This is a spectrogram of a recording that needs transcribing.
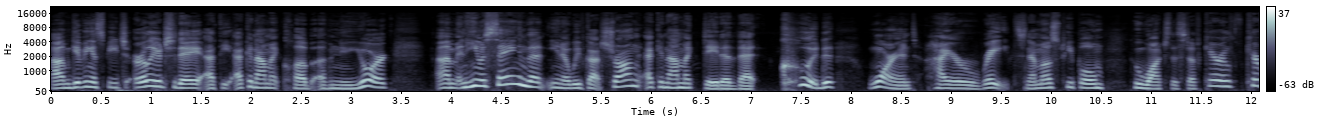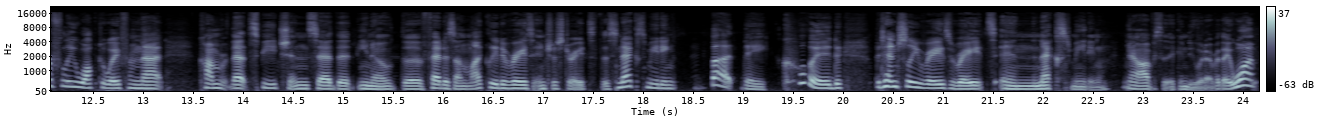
um, giving a speech earlier today at the Economic Club of New York. Um, and he was saying that, you know, we've got strong economic data that could warrant higher rates. Now, most people who watch this stuff care- carefully walked away from that com- that speech and said that you know the Fed is unlikely to raise interest rates this next meeting, but they could potentially raise rates in the next meeting. Now, obviously, they can do whatever they want,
